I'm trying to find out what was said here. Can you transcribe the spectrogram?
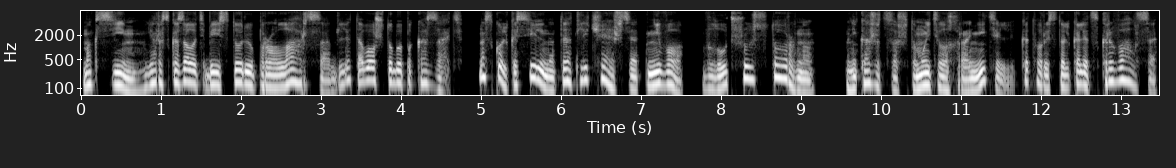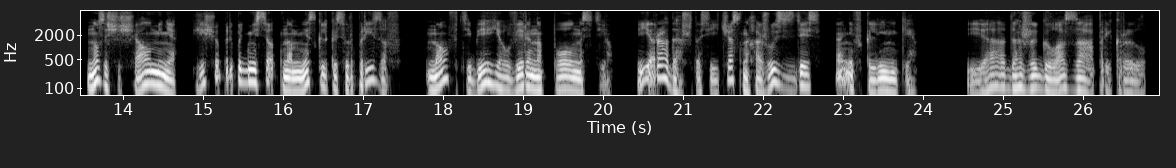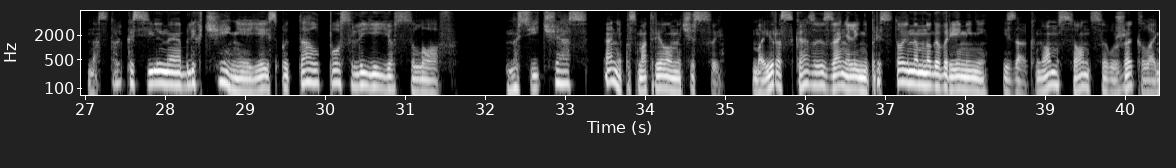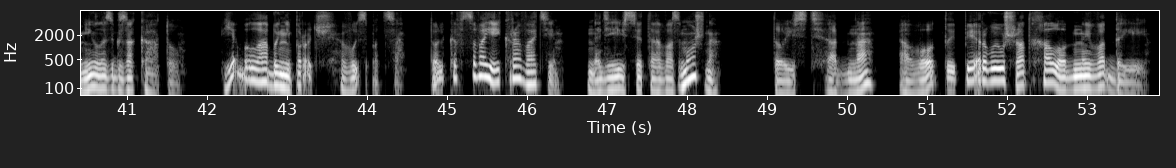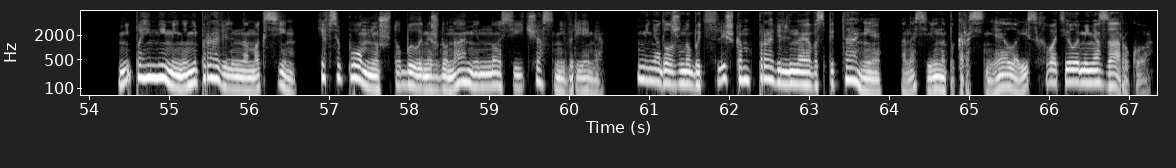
Максим, я рассказала тебе историю про Ларса для того, чтобы показать, насколько сильно ты отличаешься от него в лучшую сторону. Мне кажется, что мой телохранитель, который столько лет скрывался, но защищал меня, еще преподнесет нам несколько сюрпризов. Но в тебе я уверена полностью. Я рада, что сейчас нахожусь здесь, а не в клинике. Я даже глаза прикрыл. Настолько сильное облегчение я испытал после ее слов. Но сейчас Аня посмотрела на часы. Мои рассказы заняли непристойно много времени, и за окном солнце уже клонилось к закату. Я была бы не прочь выспаться, только в своей кровати. Надеюсь, это возможно? То есть одна? А вот и первый ушат холодной воды. Не пойми меня неправильно, Максим. Я все помню, что было между нами, но сейчас не время. У меня должно быть слишком правильное воспитание. Она сильно покраснела и схватила меня за руку.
